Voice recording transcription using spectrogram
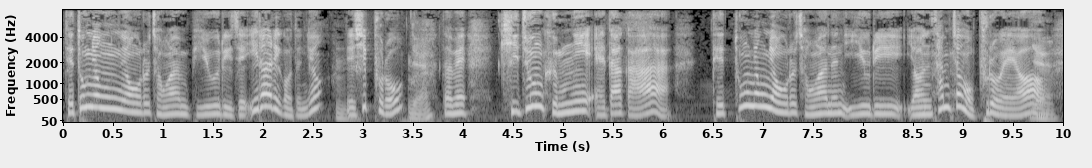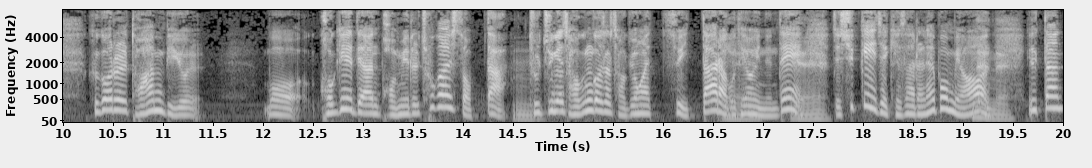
대통령령으로 정한 비율이 이제 1할이거든요. 예, 10%. 예. 그다음에 기준 금리에다가 대통령령으로 정하는 이율이 연 3.5%예요. 예. 그거를 더한 비율 뭐 거기에 대한 범위를 초과할 수 없다. 둘 중에 적은 것을 적용할 수 있다라고 음. 예. 되어 있는데 예. 이제 쉽게 이제 계산을 해보면 네네. 일단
